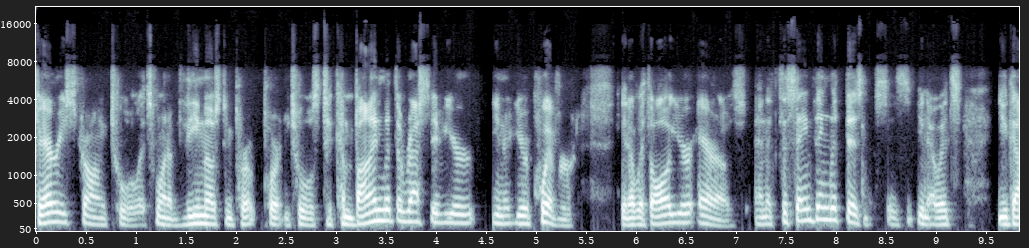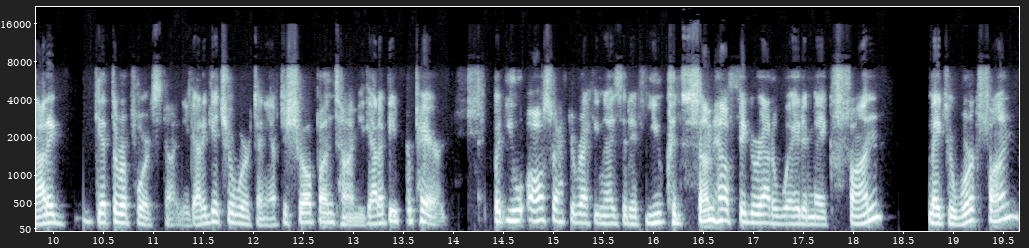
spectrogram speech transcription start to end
very strong tool. It's one of the most important tools to combine with the rest of your you know your quiver you know with all your arrows. And it's the same thing with business. Is you know it's you got to get the reports done. You got to get your work done. You have to show up on time. You got to be prepared but you also have to recognize that if you could somehow figure out a way to make fun, make your work fun,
